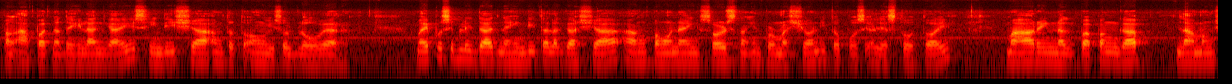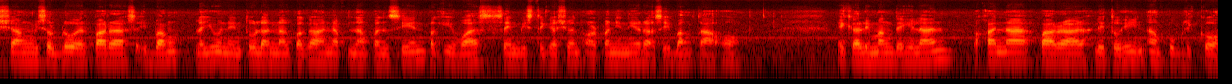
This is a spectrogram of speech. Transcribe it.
Pang-apat na dahilan guys, hindi siya ang totoong whistleblower. May posibilidad na hindi talaga siya ang pangunahing source ng impormasyon. Ito po si alias Totoy. Maaring nagpapanggap lamang siyang whistleblower para sa ibang layunin tulad ng paghahanap ng pansin, pag-iwas sa investigasyon or paninira sa ibang tao. Ikalimang dahilan, baka na para lituhin ang publiko.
